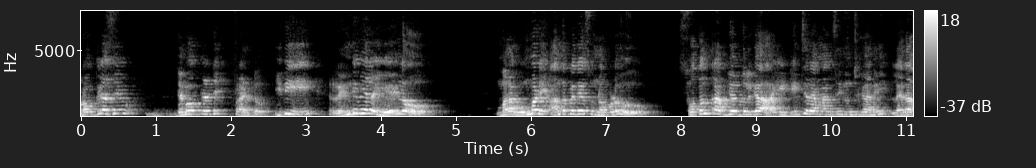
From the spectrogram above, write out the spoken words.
ప్రోగ్రెసివ్ డెమోక్రటిక్ ఫ్రంట్ ఇది రెండు వేల ఏడులో మన ఉమ్మడి ఆంధ్రప్రదేశ్ ఉన్నప్పుడు స్వతంత్ర అభ్యర్థులుగా ఈ టీచర్ ఎమ్మెల్సీ నుంచి కానీ లేదా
